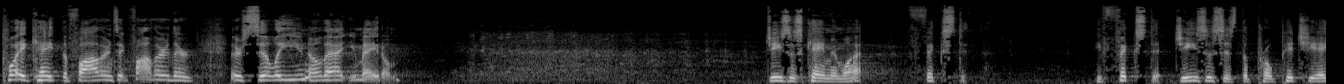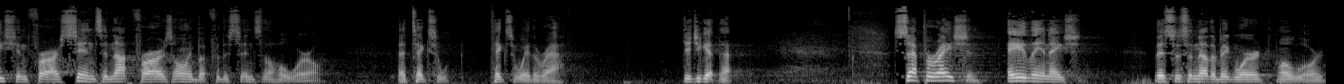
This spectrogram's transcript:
placate the Father and say, Father, they're, they're silly. You know that. You made them. Jesus came and what? Fixed it. He fixed it. Jesus is the propitiation for our sins, and not for ours only, but for the sins of the whole world. That takes, takes away the wrath. Did you get that? Separation, alienation. This is another big word. Oh, Lord.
